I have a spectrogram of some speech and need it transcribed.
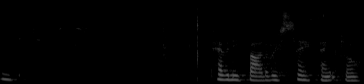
Thank you, Jesus. Heavenly Father, we're so thankful.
